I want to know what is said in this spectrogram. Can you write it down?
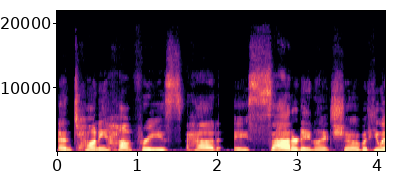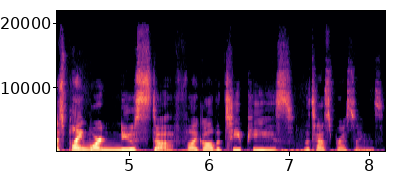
and Tony Humphries had a Saturday night show, but he was playing more new stuff, like all the TPs, the test pressings.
